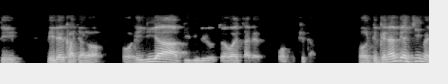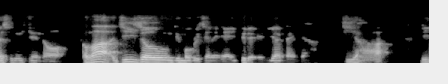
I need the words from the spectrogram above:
တေးတေးတဲ့ခါကျတော့ဟိုအိန္ဒိယပြည်သူတွေကိုတွယ်ဝိုက်တတ်တဲ့ဘောဖြစ်တာဟိုတကယ်တမ်းပြန်ကြည့်မယ်ဆိုလို့ရှိရင်တော့ကမ္ဘာအကြီးဆုံးဒီမိုကရေစီနိုင်ငံကြီးဖြစ်တဲ့အိန္ဒိယနိုင်ငံ ကြီးဟာဒီ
